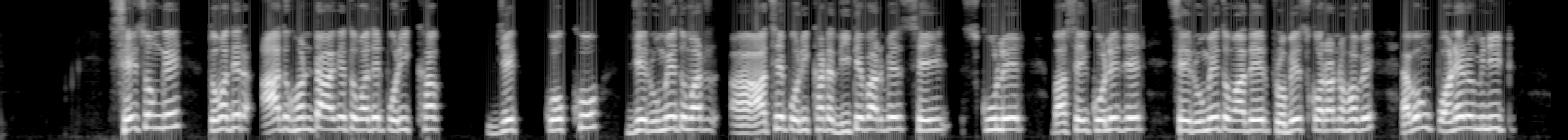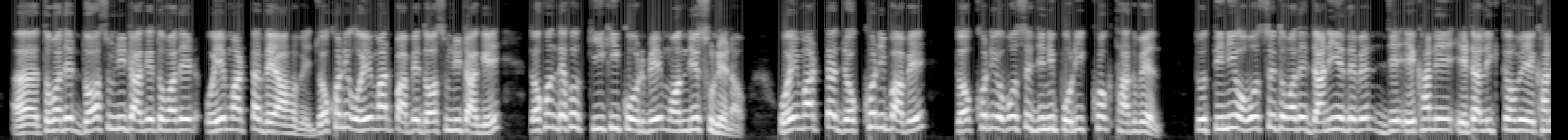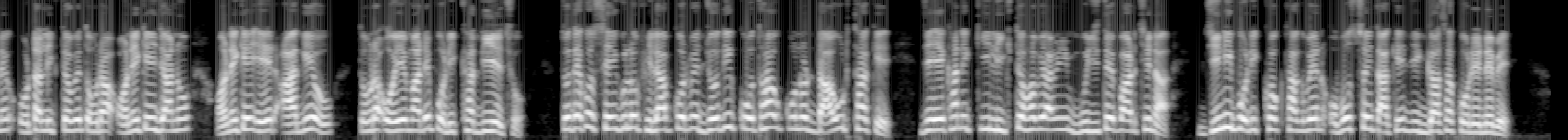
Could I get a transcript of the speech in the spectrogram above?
সেই সঙ্গে তোমাদের আধ ঘণ্টা আগে তোমাদের পরীক্ষা যে কক্ষ, যে রুমে তোমার আছে পরীক্ষাটা দিতে পারবে, সেই স্কুলের বা সেই কলেজের, সেই রুমে তোমাদের প্রবেশ করানো হবে। এবং পনেরো মিনিট তোমাদের দশ মিনিট আগে তোমাদের ওএমআরটা দেওয়া হবে। যখনই ওএমআর পাবে দশ মিনিট আগে, তখন দেখো কি কি করবে, মন দিয়ে শুনে নাও। ওএমআরটা যখনই পাবে, তখনই অবশ্যই যিনি পরীক্ষক থাকবেন, তো তিনি অবশ্যই তোমাদের জানিয়ে দেবেন যে এখানে এটা লিখতে হবে, এখানে ওটা লিখতে হবে। তোমরা অনেকেই জানো অনেকেই এর আগেও তোমরা ওএমআরে পরীক্ষা দিয়েছ। তো দেখো সেইগুলো ফিল করবে। যদি কোথাও কোনো ডাউট থাকে যে এখানে কি লিখতে হবে আমি বুঝতে পারছি না যিনি পরীক্ষক থাকবেন অবশ্যই তাকে জিজ্ঞাসা করে নেবে।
